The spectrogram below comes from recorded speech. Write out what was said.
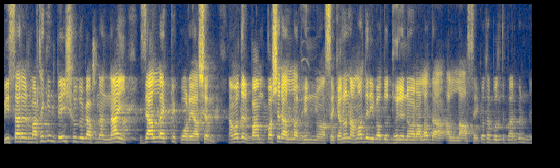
বিচারের মাঠে কিন্তু এই সুযোগ আপনার নাই যে আল্লাহ একটু পরে আসেন। আমাদের বাম পাশের আল্লাহ ভিন্ন আছে কেন আমাদের ইবাদত ধরে নেওয়ার আলাদা আল্লাহ আছে। কথা বলতে পারবেন না?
